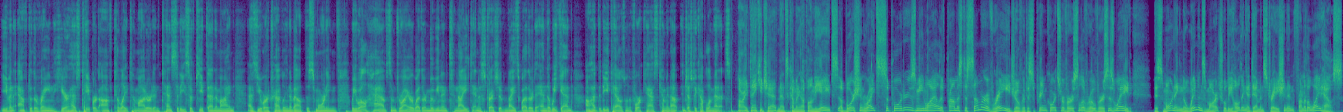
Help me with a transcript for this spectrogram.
even after the rain here has tapered off to light to moderate intensity. So keep that in mind as you are traveling about this morning. We will have some drier weather moving in tonight and a stretch of nice weather to end the weekend. I'll have the details on the forecast coming up in just a couple of minutes. All right, thank you, Chad. And that's coming up on the 8th. Abortion rights supporters, meanwhile, have promised a summer of rage over the Supreme Court's reversal of Roe versus Wade. This morning, the Women's March will be holding a demonstration in front of the White House.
